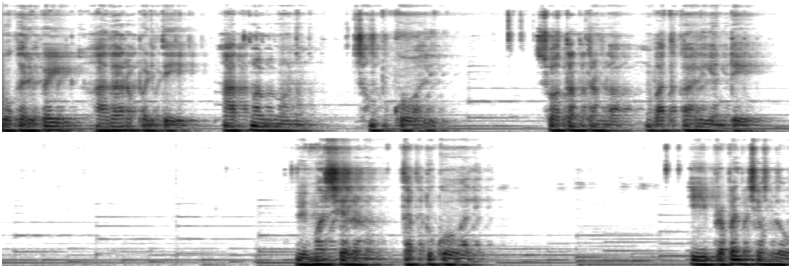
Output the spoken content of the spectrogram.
ఒకరిపై ఆధారపడితే ఆత్మాభిమానం చంపుకోవాలి. స్వతంత్రంగా బతకాలి అంటే విమర్శలను తట్టుకోవాలి. ఈ ప్రపంచంలో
